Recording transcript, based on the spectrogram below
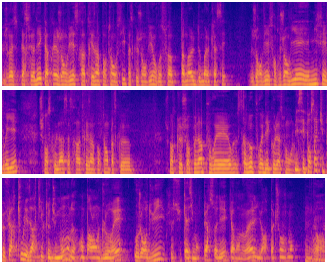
Je reste persuadé qu'après janvier sera très important aussi parce que janvier on reçoit pas mal de mal classés. Janvier, c'est entre janvier et mi-février. Je pense que là, ça sera très important parce que pense que le championnat pourrait, Strasbourg pourrait décoller à ce moment-là. Mais c'est pour ça que tu peux faire tous les articles du monde en parlant de Loré. Aujourd'hui, je suis quasiment persuadé qu'avant Noël, il n'y aura pas de changement. Non.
